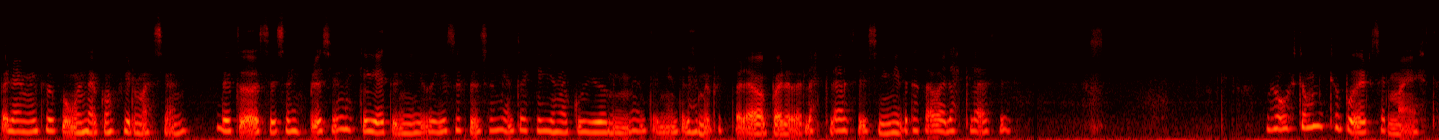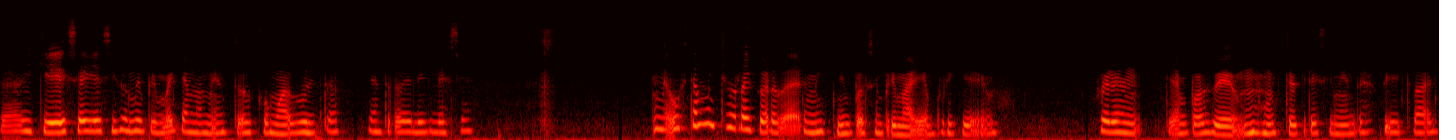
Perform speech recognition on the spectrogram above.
para mí fue como una confirmación de todas esas impresiones que había tenido y esos pensamientos que habían acudido a mi mente mientras me preparaba para dar las clases y mientras daba las clases. Me gustó mucho poder ser maestra y que ese haya sido mi primer llamamiento como adulta dentro de la iglesia. Me gusta mucho recordar mis tiempos en primaria porque fueron tiempos de mucho crecimiento espiritual.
